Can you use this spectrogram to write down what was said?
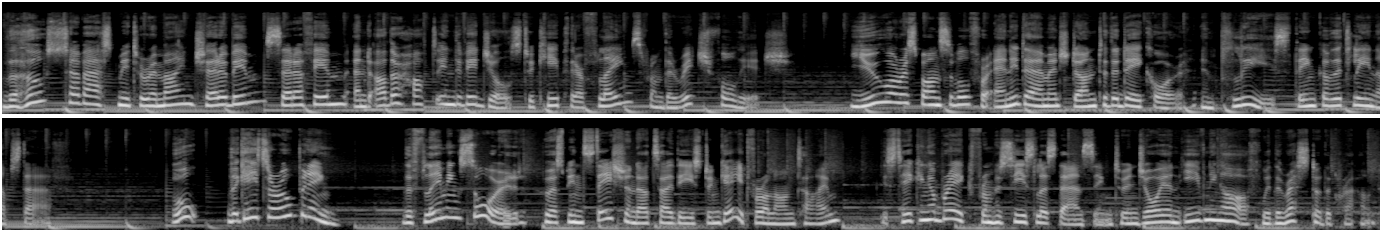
The hosts have asked me to remind cherubim, seraphim, and other hot individuals to keep their flames from the rich foliage. You are responsible for any damage done to the decor, and please think of the cleanup staff. Oh, the gates are opening! The Flaming Sword, who has been stationed outside the Eastern Gate for a long time, is taking a break from her ceaseless dancing to enjoy an evening off with the rest of the crowd.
